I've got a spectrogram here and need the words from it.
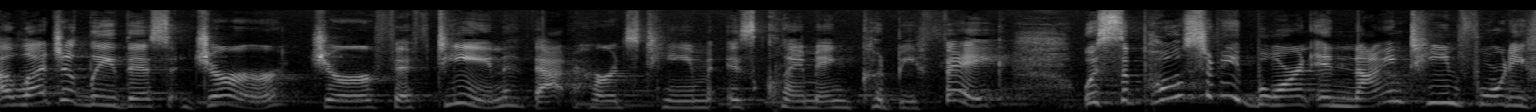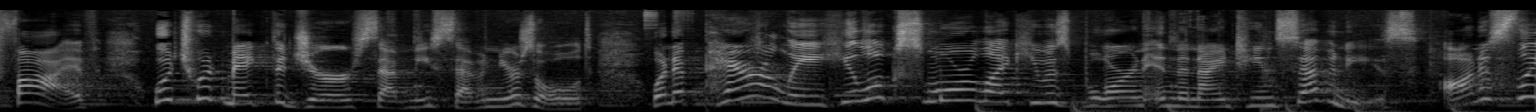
Allegedly, this juror, Juror 15, that Heard's team is claiming could be fake, was supposed to be born in 1945, which would make the juror 77 years old, when apparently he looks more like he was born in the 1970s. Honestly,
